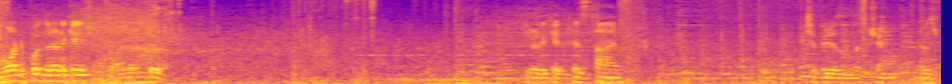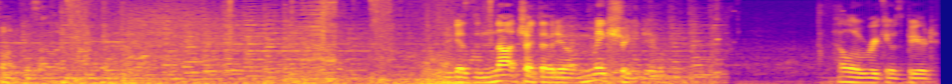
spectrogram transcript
He wanted to put in the dedication, so I let him do it. He dedicated his time to videos on this channel, and it was fun because I let him If you guys did not check that video make sure you do. Hello, Rico's beard.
